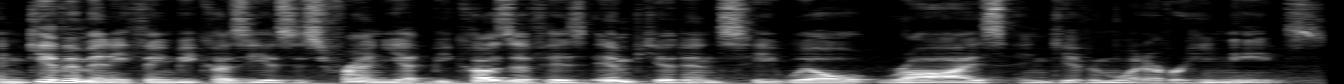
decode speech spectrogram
and give him anything because he is his friend, yet because of his impudence, he will rise and give him whatever he needs.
